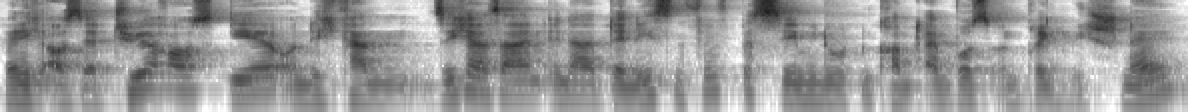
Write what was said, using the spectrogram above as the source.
wenn ich aus der Tür rausgehe und ich kann sicher sein, innerhalb der nächsten fünf bis zehn Minuten kommt ein Bus und bringt mich schnell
